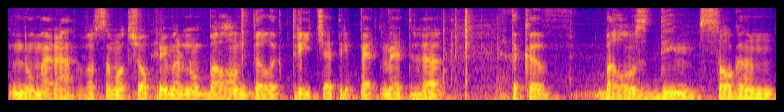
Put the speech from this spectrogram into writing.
номера в самото шоу, примерно балон дълъг 3, 4, 5 метра, такъв балон с дим, с огън,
